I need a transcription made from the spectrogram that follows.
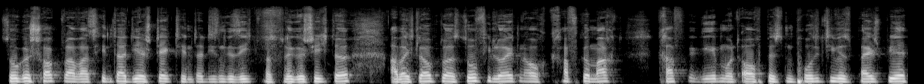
so geschockt war, was hinter dir steckt, hinter diesem Gesicht, was für eine Geschichte. Aber ich glaube, du hast so vielen Leuten auch Kraft gemacht, Kraft gegeben und auch bist ein positives Beispiel,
